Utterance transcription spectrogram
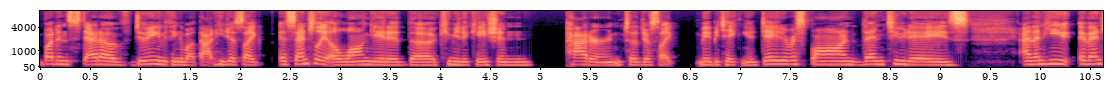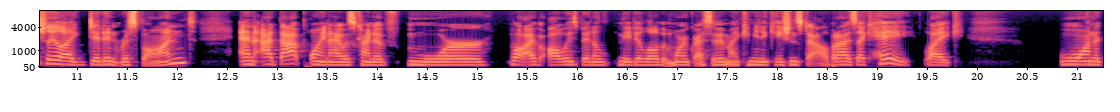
But instead of doing anything about that he just like essentially elongated the communication pattern to just like maybe taking a day to respond then two days. And then he eventually like didn't respond. And at that point i was kind of more well i've always been a, maybe a little bit more aggressive in my communication style but i was like hey like want to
